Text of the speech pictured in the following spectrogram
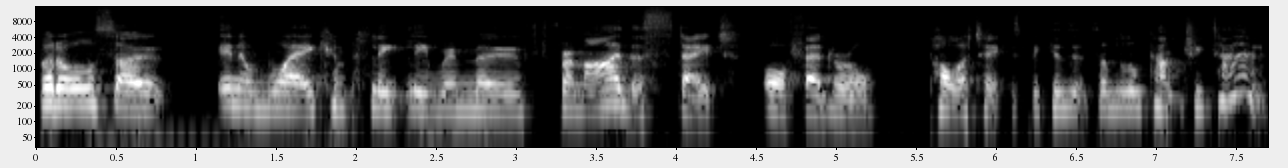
but also in a way completely removed from either state or federal politics because it's a little country town,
